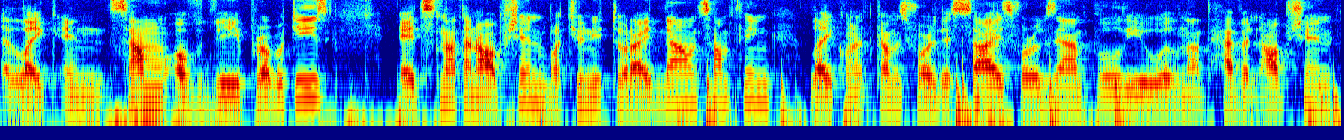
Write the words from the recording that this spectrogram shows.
like in some of the properties it's not an option but you need to write down something. Like when it comes for the size for example you will not have an option.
